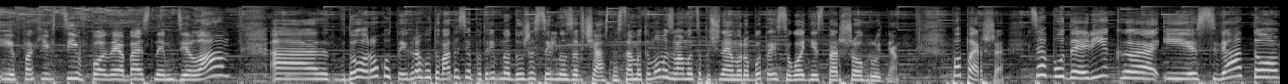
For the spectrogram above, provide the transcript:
і фахівців по небесним ділам. До року тигра готуватися потрібно дуже сильно завчасно. Саме тому ми з вами це починаємо робити сьогодні з 1 грудня. По-перше, це буде рік е, і свято.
